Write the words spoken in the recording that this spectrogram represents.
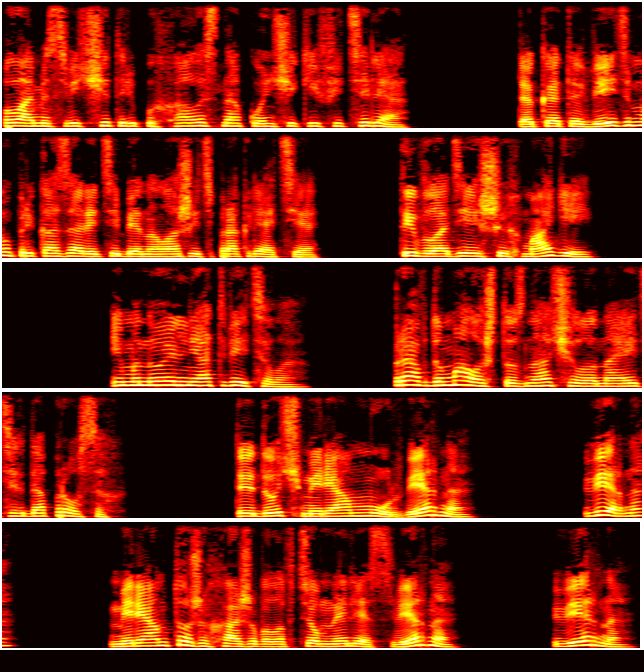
Пламя свечи трепыхалось на кончике фитиля. «Так это ведьмы приказали тебе наложить проклятие, ты владеешь их магией?» Эммануэль не ответила. Правда, мало что значило на этих допросах. «Ты дочь Мириам Мур, верно?» «Верно. Мириам тоже хаживала в темный лес, верно?» «Верно».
